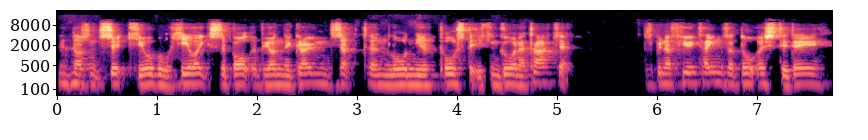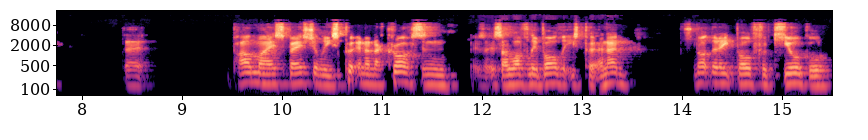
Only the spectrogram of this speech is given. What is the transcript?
It mm-hmm. doesn't suit Kyogo. He likes the ball to be on the ground, zipped in low near post that he can go and attack it. There's been a few times I've noticed today that Palma, especially, he's putting in a cross, and it's, it's, a lovely ball that he's putting in. It's not the right ball for Kyogo,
